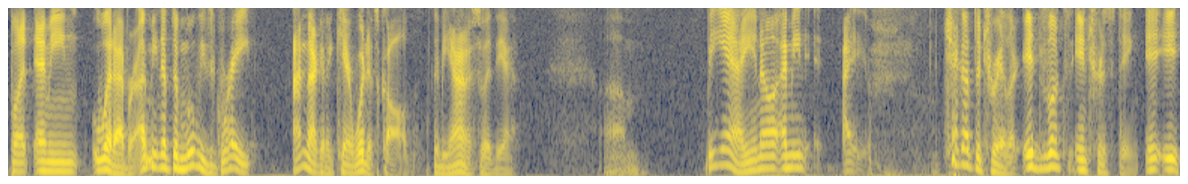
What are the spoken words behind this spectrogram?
But I mean, whatever. I mean, if the movie's great, I'm not going to care what it's called. To be honest with you. Um, but yeah, you know, I mean, I check out the trailer. It looks interesting. It, it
